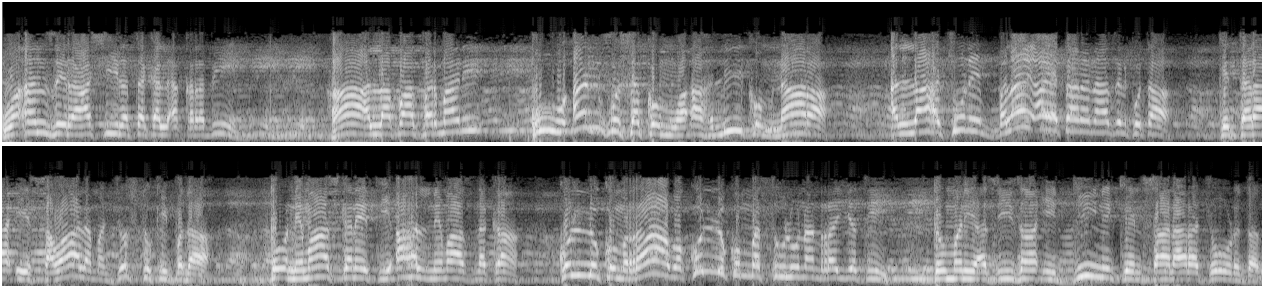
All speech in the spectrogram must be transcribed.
وَأَنذِرْ عَشِيرَتَكَ الْأَقْرَبِينَ. ہاں اللہ پاک فرمانی قُو أَنفُسَكُمْ وَأَهْلِيكُمْ نَارًا. اللہ چونے بلائیں آیتانا نازل کتا کہ ترا اے سوال من جستو کی پدا. تو نماز کنے تھی اہل نماز نہ نکا. کلکم را و کلکم مسئولون ان ریتی تو منی عزیزاں، ای دین کے انسان آرہ جوڑ دن۔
